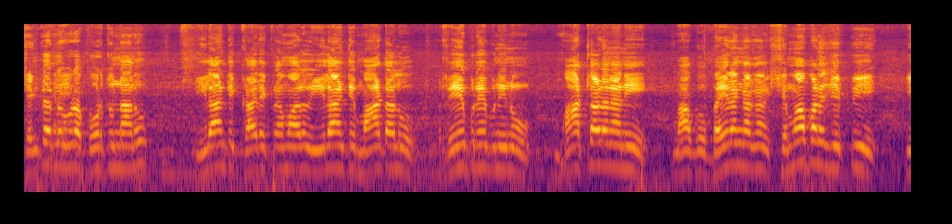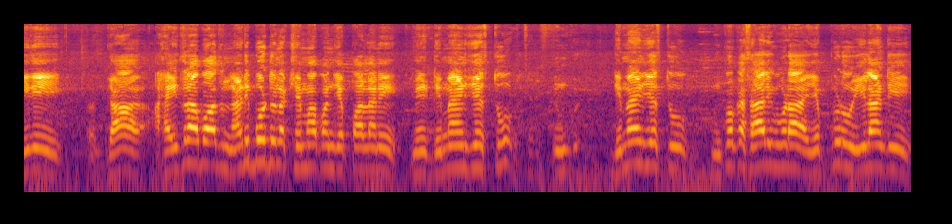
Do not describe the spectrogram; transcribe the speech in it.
శంకర్ను కూడా కోరుతున్నాను. ఇలాంటి కార్యక్రమాలు ఇలాంటి మాటలు రేపు రేపు నేను మాట్లాడనని మాకు బహిరంగంగా క్షమాపణ చెప్పి ఇది గా హైదరాబాద్ నడిబొడ్డున క్షమాపణ చెప్పాలని మేము డిమాండ్ చేస్తూ డిమాండ్ చేస్తూ ఇంకొకసారి కూడా ఎప్పుడు ఇలాంటి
